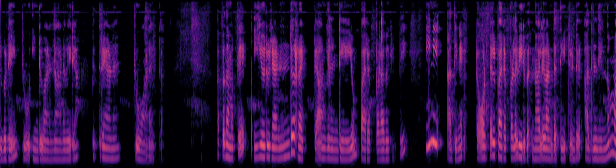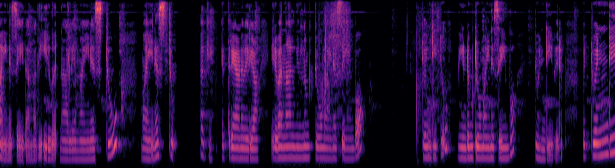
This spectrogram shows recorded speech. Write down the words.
ഇവിടെയും ടു ഇന്റു വൺ ആണ് വരിക. അപ്പോൾ എത്രയാണ് ടു ആണ് കിട്ടുക. അപ്പോൾ നമുക്ക് ഈ ഒരു രണ്ട് റെക്റ്റാങ്കിളിന്റെയും പരപ്പളവ് കിട്ടി. ഇനി അതിന് ടോട്ടൽ പരപ്പളവ് ഇരുപത്തിനാല് കണ്ടെത്തിയിട്ടുണ്ട്. അതിൽ നിന്നും മൈനസ് ചെയ്താൽ മതി. ഇരുപത്തിനാല് minus two minus two okay എത്രയാണ് വരിക? ഇരുപത്തിനാലിൽ നിന്നും ടു മൈനസ് ചെയ്യുമ്പോൾ ട്വന്റി ടു വീണ്ടും ടു മൈനസ് ചെയ്യുമ്പോൾ ട്വന്റി വരും. അപ്പോൾ ട്വന്റി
